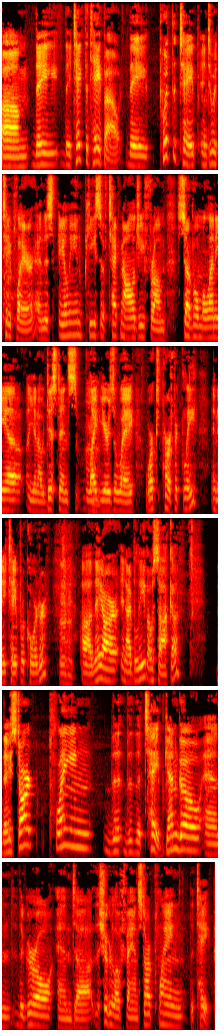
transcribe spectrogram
Um, they they take the tape out. They put the tape into a tape player, and this alien piece of technology from several millennia, you know, distance, light years away, works perfectly in a tape recorder. Uh, they are in, I believe, Osaka. They start playing the, the, the tape. Gengo and the girl and uh, the Sugarloaf fan start playing the tape.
